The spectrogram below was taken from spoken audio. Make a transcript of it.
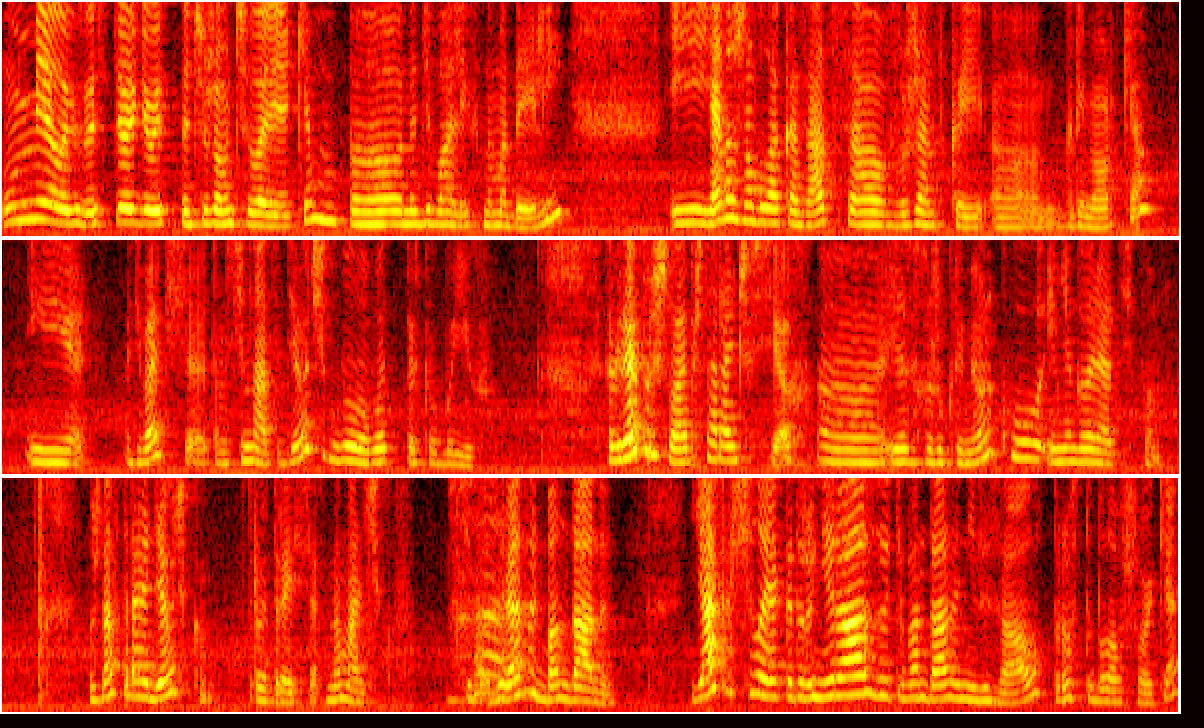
умел их застегивать на чужом человеке, мы надевали их на моделей. И я должна была оказаться в женской э, гримерке и одевать, э, там, 17 девочек было, вот только бы их. Когда я пришла, я пришла раньше всех, э, я захожу в гримерку, и мне говорят, типа, нужна вторая девочка, второй дрессер, на мальчиков. Типа, завязывать банданы. Я, как человек, который ни разу эти банданы не вязал, просто была в шоке,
